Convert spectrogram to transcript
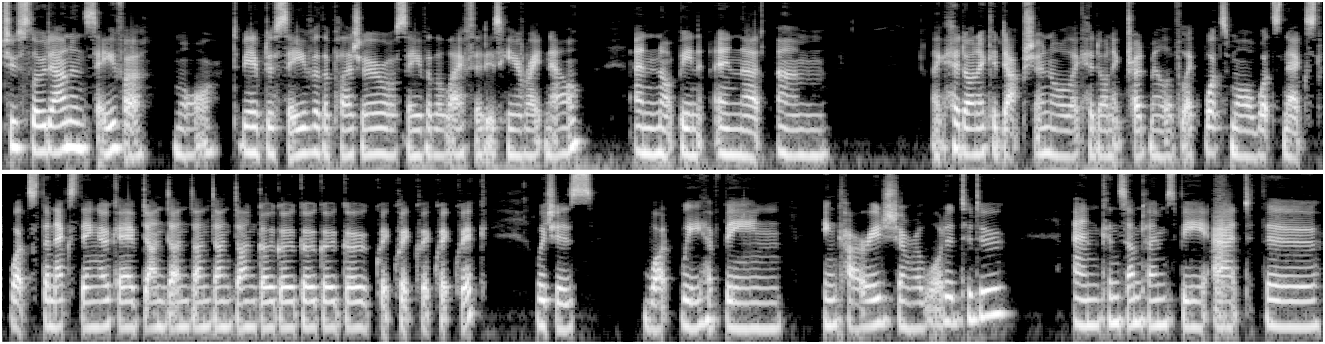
to slow down and savor more, to be able to savor the pleasure or savor the life that is here right now, and not being in that um, like hedonic adaptation or like hedonic treadmill of like what's more what's next what's the next thing? Okay i've done done done done done go go go go go quick quick quick quick quick which is what we have been encouraged and rewarded to do and can sometimes be at the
